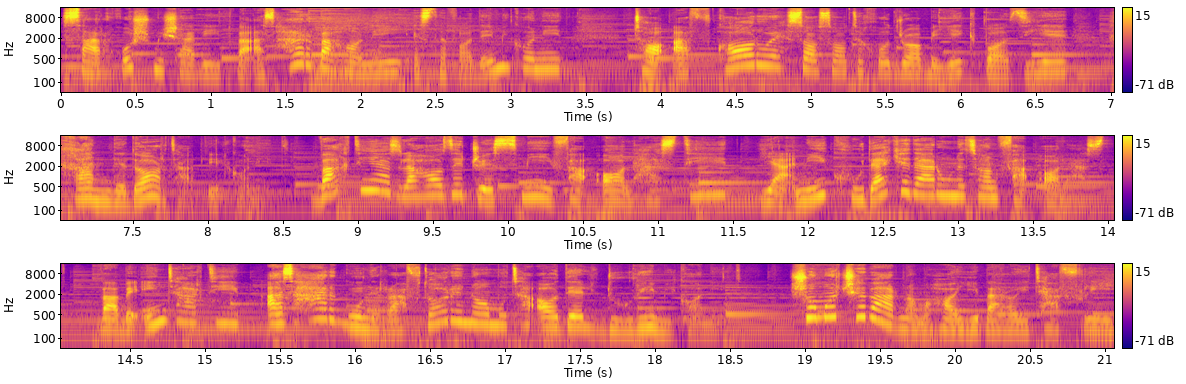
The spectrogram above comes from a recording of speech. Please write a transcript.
سرخوش می‌شوید و از هر بهانه استفاده می‌کنید تا افکار و احساسات خود را به یک بازی خندهدار تبدیل کنید. وقتی از لحاظ جسمی فعال هستید یعنی کودک درونتان فعال است و به این ترتیب از هر گونه رفتار نامتعادل دوری می کنید. شما چه برنامه هایی برای تفریح،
